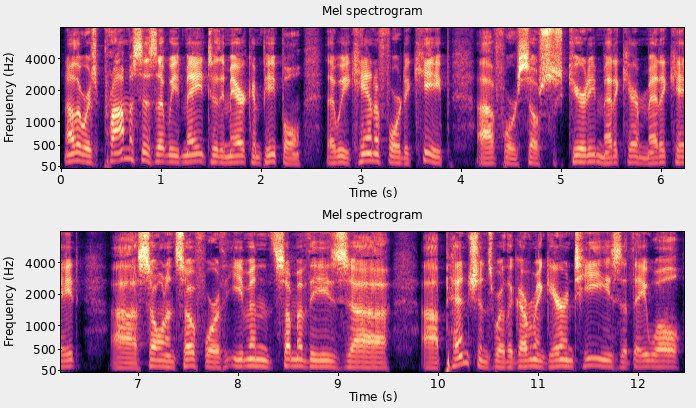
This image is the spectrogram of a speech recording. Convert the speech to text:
in other words, promises that we've made to the American people that we can't afford to keep uh, for Social Security, Medicare, Medicaid, uh, so on and so forth, even some of these uh, uh pensions where the government guarantees that they will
